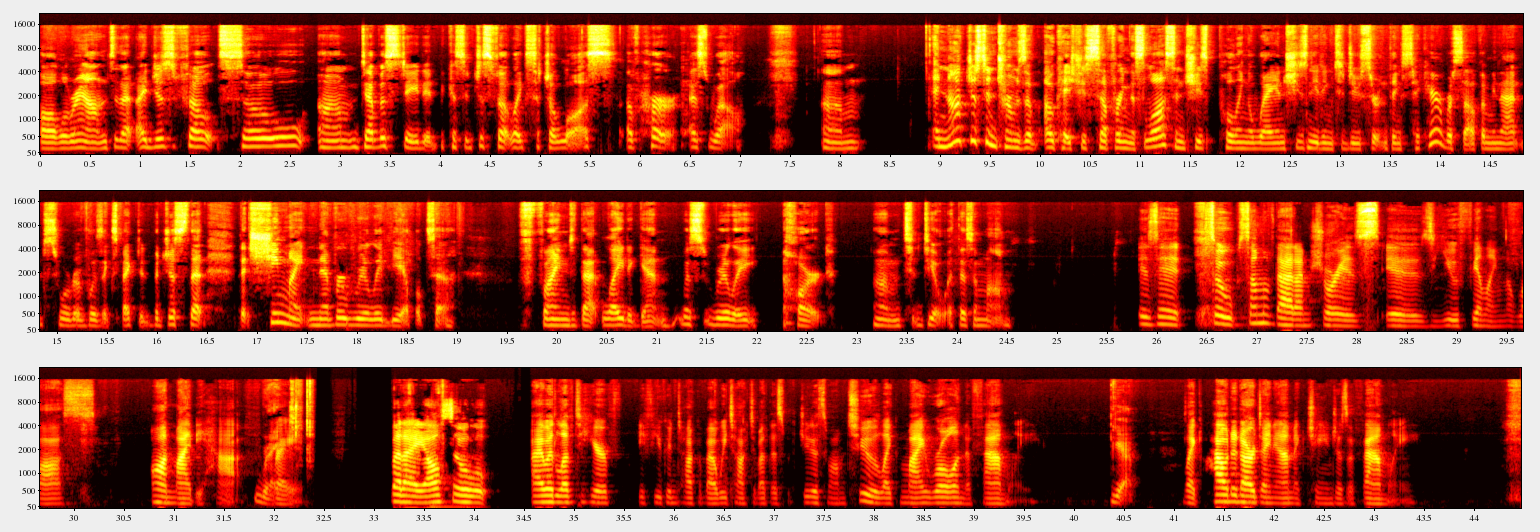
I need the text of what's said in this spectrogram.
all around that I just felt so um, devastated because it just felt like such a loss of her as well. Um, and not just in terms of okay she's suffering this loss and she's pulling away and she's needing to do certain things to take care of herself. I mean that sort of was expected but just that that she might never really be able to find that light again was really hard um, to deal with as a mom. Is it so some of that i'm sure is is you feeling the loss on my behalf right, right? but i also i would love to hear if you can talk about we talked about this with Judith's mom too, like my role in the family. Yeah. Like how did our dynamic change as a family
